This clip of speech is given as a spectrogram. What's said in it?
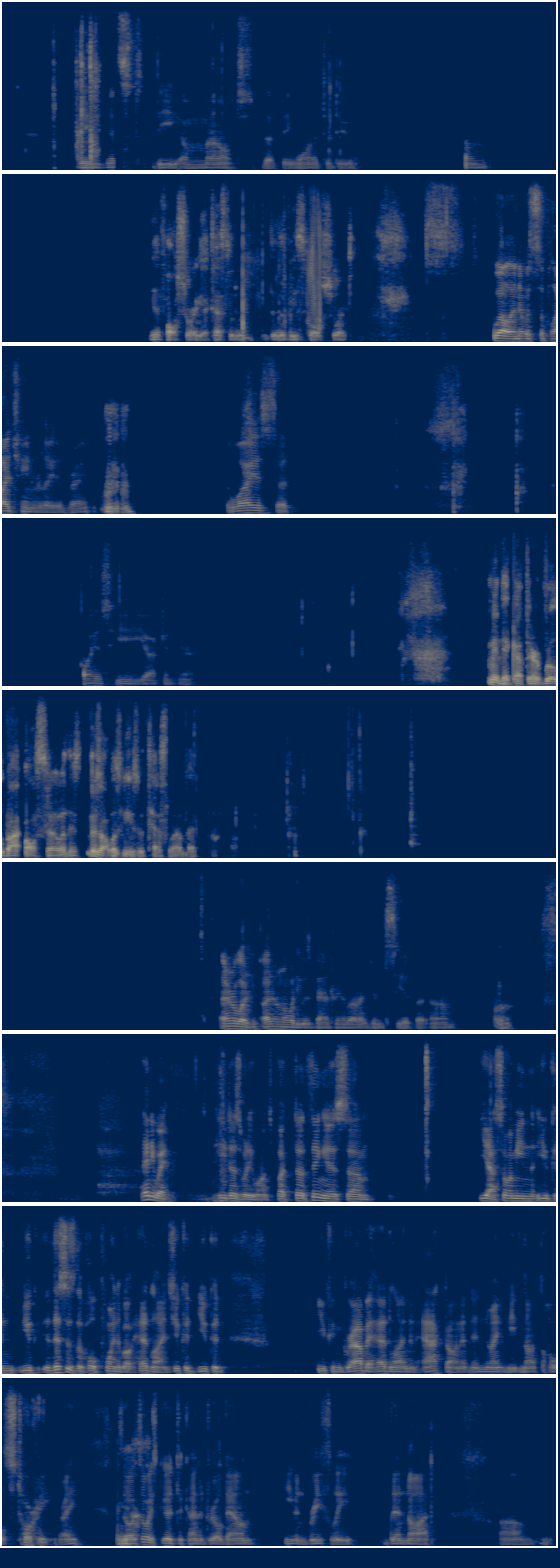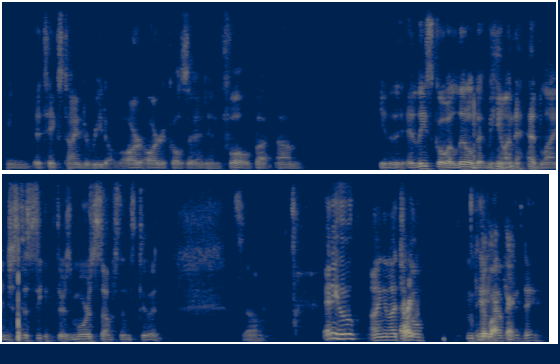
they missed the amount that they wanted to do. Um, it falls short. Yeah, Tesla deliveries fall short. Well, and it was supply chain related, right? Mhm. Why is that? Why is he yakking here? I mean, they got their robot also. and There's there's always news with Tesla, but I don't know what he, I don't know what he was bantering about. I didn't see it, but um. Uh. Anyway, he does what he wants. But the thing is, um, yeah. So I mean, you can you. This is the whole point about headlines. You could you could you can grab a headline and act on it, and it might be not the whole story, right? So Yeah. it's always good to kind of drill down, even briefly, than not. Um, it takes time to read our articles in, in full, but um, you know, at least go a little bit beyond the headline just to see if there's more substance to it. So, anywho, I'm gonna let you All go. Okay, Good luck, have a good day.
